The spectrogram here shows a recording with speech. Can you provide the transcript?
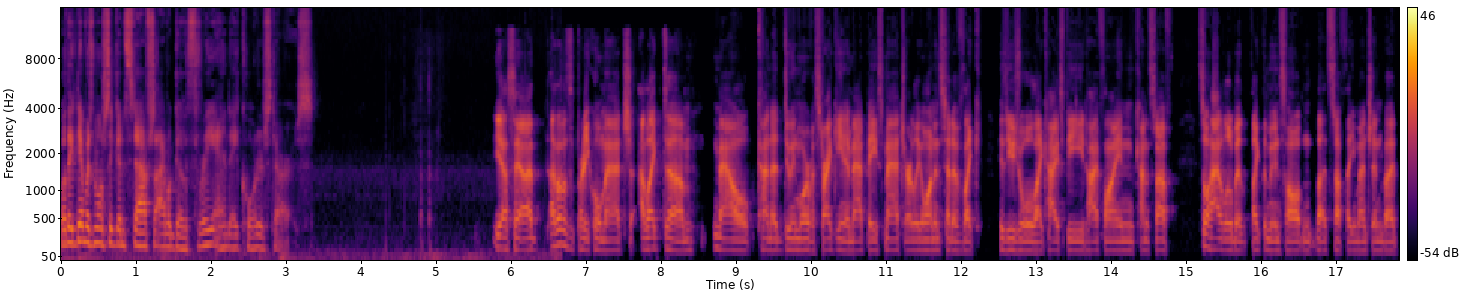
what they did was mostly good stuff, so I would go three and a quarter stars. Yeah, I, I thought this was a pretty cool match. I liked um, Mao kind of doing more of a striking and mat based match early on instead of like his usual like high speed, high flying kind of stuff. Still had a little bit like the moonsault and that stuff that you mentioned, but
